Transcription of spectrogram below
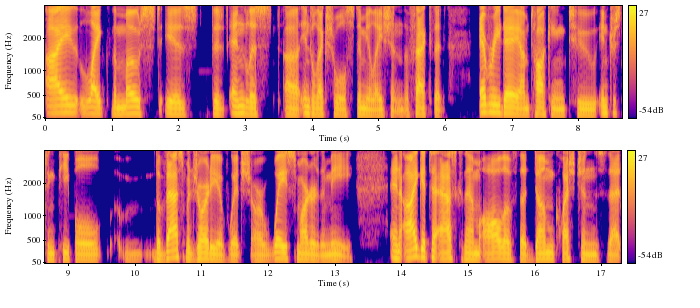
I like the most is the endless uh, intellectual stimulation. The fact that every day I'm talking to interesting people, the vast majority of which are way smarter than me. And I get to ask them all of the dumb questions that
